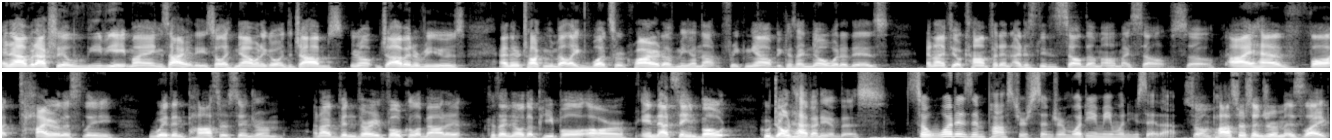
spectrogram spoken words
And that would actually alleviate my anxiety. So like now when I go into jobs, you know, job interviews and they're talking about like what's required of me, I'm not freaking out because I know what it is and I feel confident. I just need to sell them on myself. So I have fought tirelessly with imposter syndrome, and I've been very vocal about it because I know that people are in that same boat who don't have any of this. So, what is imposter syndrome? What do you mean when you say that? So, imposter syndrome is like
